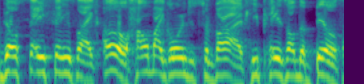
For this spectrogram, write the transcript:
they'll say things like, oh, how am I going to survive? He pays all the bills,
